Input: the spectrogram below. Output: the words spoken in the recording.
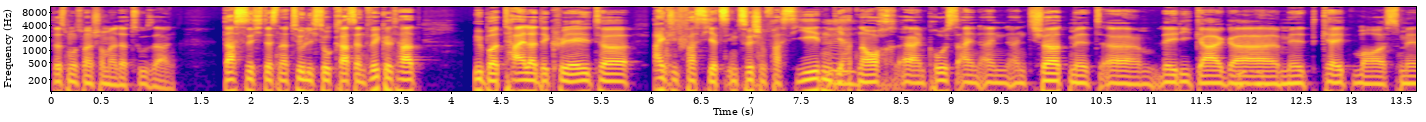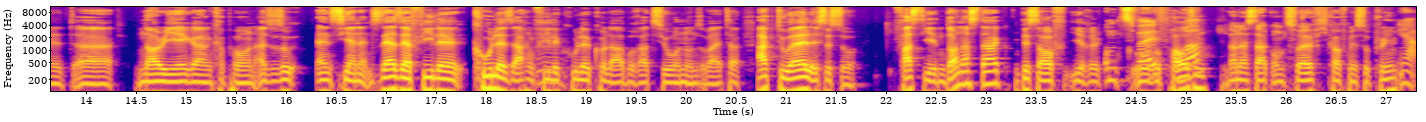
Das muss man schon mal dazu sagen. Dass sich das natürlich so krass entwickelt hat, über Tyler the Creator, eigentlich fast jetzt inzwischen fast jeden. Die Mhm. hatten auch äh, ein Post, ein, ein, ein Shirt mit ähm, Lady Gaga, mit Kate Moss, mit äh, Noriega und Capone. Also so NCN, sehr, sehr viele coole Sachen, viele Mhm. coole Kollaborationen und so weiter. Aktuell ist es so. Fast jeden Donnerstag, bis auf ihre, Um ihre 12 Pausen. Donnerstag um 12, ich kaufe mir Supreme Ja.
